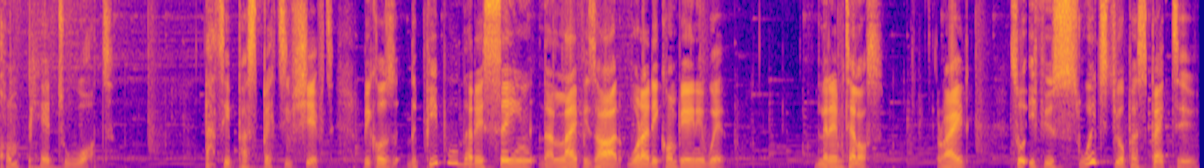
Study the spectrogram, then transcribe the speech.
compared to what? That's a perspective shift. Because the people that are saying that life is hard what are they comparing it with? Let them tell us right? So if you switched your perspective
